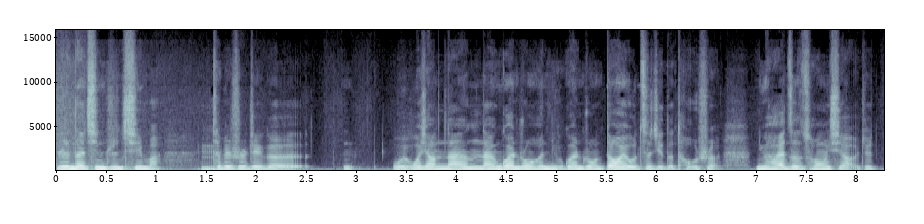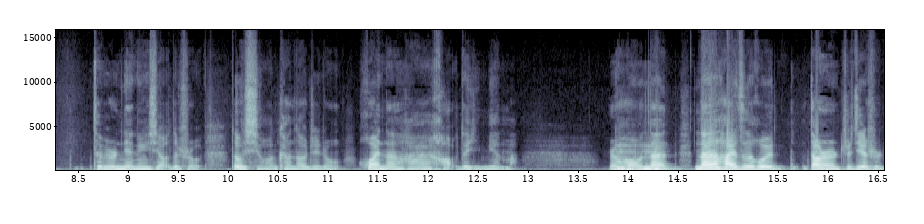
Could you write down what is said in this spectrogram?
人的青春期嘛，嗯特别是这个，嗯我我想男男观众和女观众都有自己的投射，女孩子从小就，特别是年龄小的时候，都喜欢看到这种坏男孩好的一面嘛。然后嗯嗯男、男孩子会，当然直接是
